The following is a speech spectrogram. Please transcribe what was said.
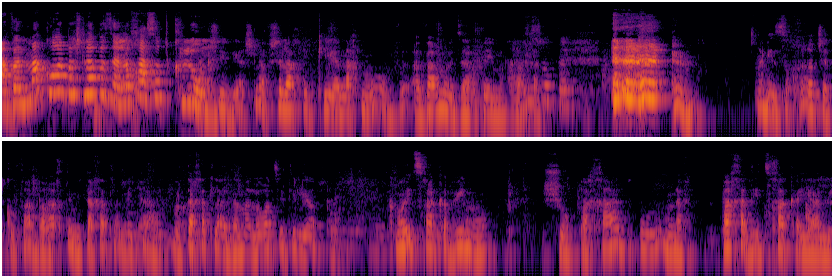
אבל מה קורה בשלב הזה? אני לא יכולה לעשות כלום. תקשיבי, השלב שלך הוא כי אנחנו עברנו את זה הרבה עם הפחד. אני זוכרת שתקופה ברחתי מתחת למיטה, מתחת לאדמה, לא רציתי להיות פה. כמו יצחק אבינו, שהוא פחד, הוא, פחד יצחק היה לי.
